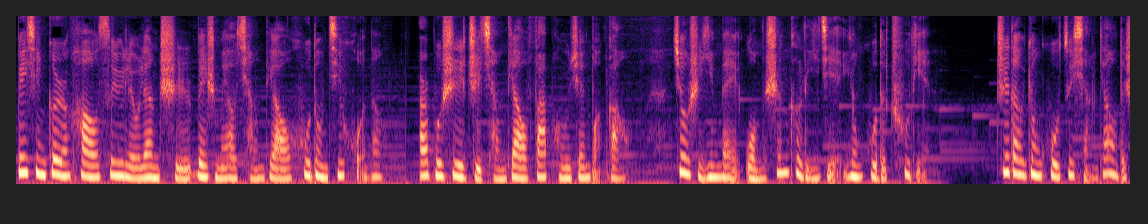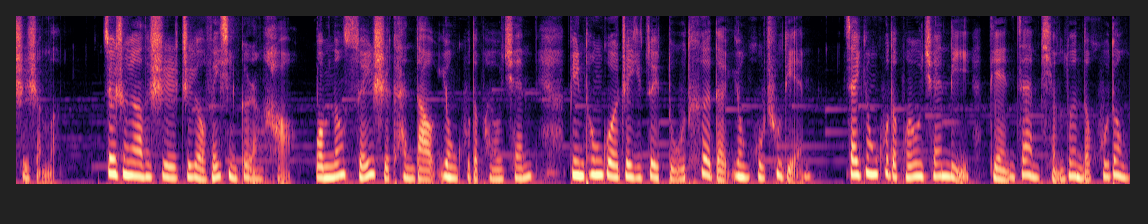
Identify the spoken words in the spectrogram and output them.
微信个人号私域流量池为什么要强调互动激活呢？而不是只强调发朋友圈广告？就是因为我们深刻理解用户的触点，知道用户最想要的是什么。最重要的是，只有微信个人号，我们能随时看到用户的朋友圈，并通过这一最独特的用户触点，在用户的朋友圈里点赞、评论的互动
